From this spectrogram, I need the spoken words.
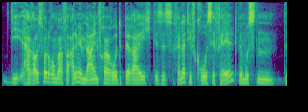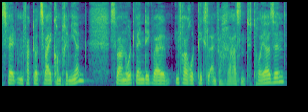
Die Herausforderung war vor allem im Nahinfrarotbereich dieses relativ große Feld. Wir mussten das Feld um Faktor zwei komprimieren. Es war notwendig, weil Infrarotpixel einfach rasend teuer sind.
